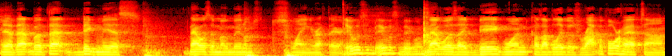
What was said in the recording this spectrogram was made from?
Yeah, that but that big miss, that was a momentum swing right there. it was it was a big one. That was a big one because I believe it was right before halftime,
